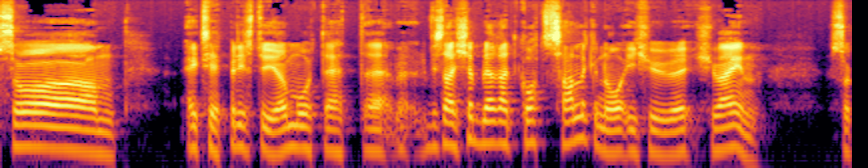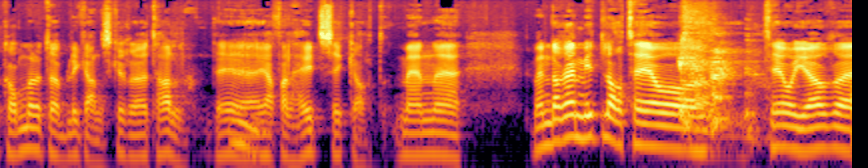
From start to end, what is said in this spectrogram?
så um, jeg tipper de styrer mot et eh, Hvis det ikke blir et godt salg nå i 2021, så kommer det til å bli ganske røde tall. Det er mm. iallfall helt sikkert. Men, eh, men det er midler til å, til å gjøre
